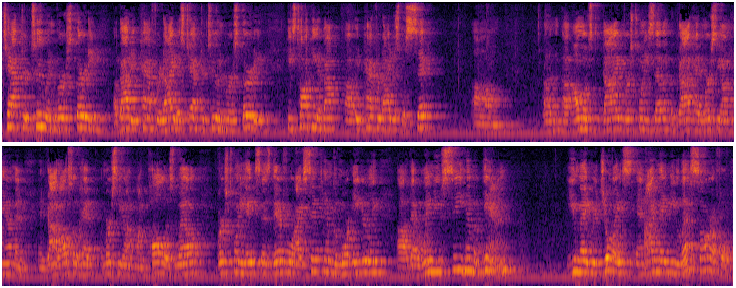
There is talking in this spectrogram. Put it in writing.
Chapter 2 and verse 30 about Epaphroditus, chapter 2 and verse 30, he's talking about uh, Epaphroditus was sick, um, uh, almost died, verse 27, but God had mercy on him, and, and God also had mercy on, on Paul as well. Verse 28 says, Therefore I sent him the more eagerly, uh, that when you see him again, you may rejoice, and I may be less sorrowful.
